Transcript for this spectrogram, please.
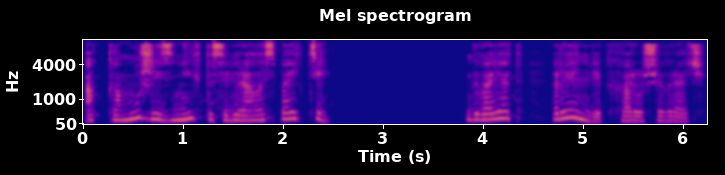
А к кому же из них ты собиралась пойти?» «Говорят, Ренвик хороший врач»,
